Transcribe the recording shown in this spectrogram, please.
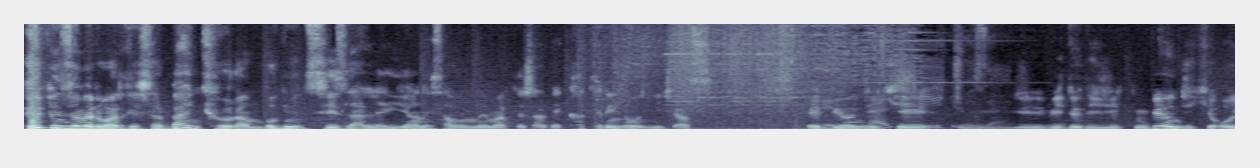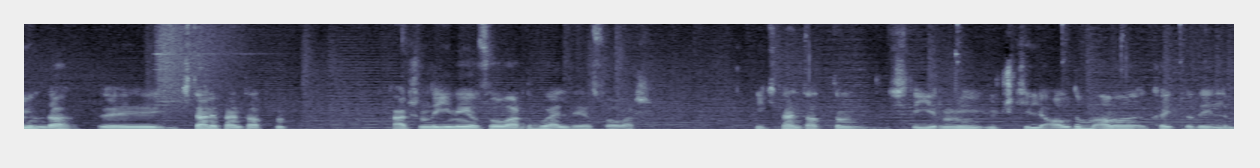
Hepinize merhaba arkadaşlar ben Köran bugün sizlerle yan hesabımdayım arkadaşlar ve Katerina oynayacağız. Ee, bir önceki vi- video diyecektim bir önceki oyunda e, iki tane penta attım. Karşımda yine Yasuo vardı bu elde Yasuo var. İki penta attım işte 23 kill aldım ama kayıtta değildim.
